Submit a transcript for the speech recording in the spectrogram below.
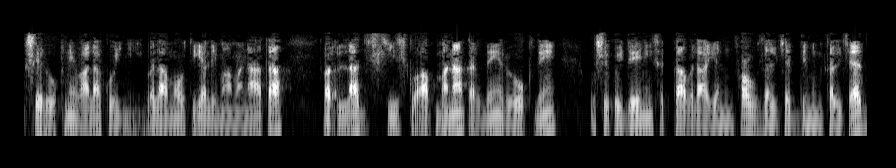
اسے روکنے والا کوئی نہیں۔ ولا موتی علما منا تھا اور اللہ جس چیز کو آپ منع کر دیں، روک دیں، اسے کوئی دے نہیں سکتا۔ ولا ينفع الجد من کل جد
